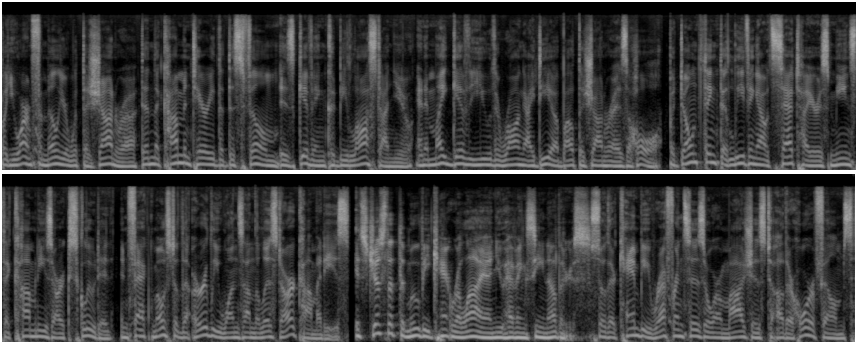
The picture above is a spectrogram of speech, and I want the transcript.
but you aren't familiar with the genre, then the commentary that this film is giving could be lost on you, and it might give you the wrong idea about the genre as a whole. But don't think that leaving out satires means that comedies are excluded. In fact, most of the early ones on the list are comedies. It's just that the movie can't rely on you having seen others. So there can be references or homages to other horror films,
